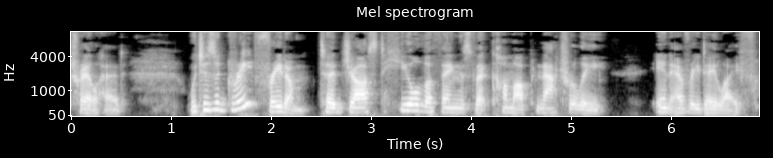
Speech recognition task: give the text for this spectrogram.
trailhead, which is a great freedom to just heal the things that come up naturally in everyday life.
